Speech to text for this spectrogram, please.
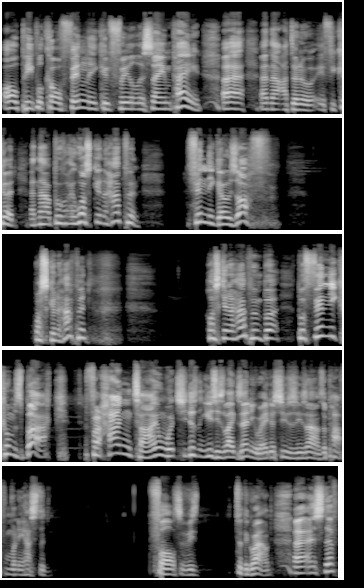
all people called finley could feel the same pain. Uh, and that, i don't know if you could. And that but what's going to happen? Finley goes off. What's going to happen? What's going to happen? But but Finley comes back for hang time, which he doesn't use his legs anyway, just uses his arms, apart from when he has to fall to his to the ground uh, and stuff.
